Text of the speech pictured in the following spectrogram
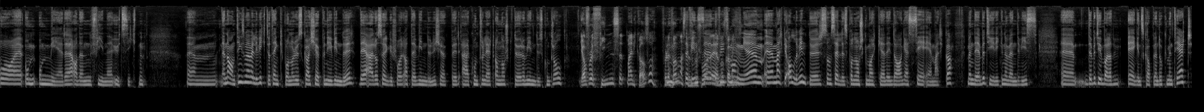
og, og, og mer av den fine utsikten. Um, en annen ting som er veldig viktig å tenke på når du skal kjøpe nye vinduer, det er å sørge for at det vinduet du kjøper er kontrollert av Norsk dør- og vinduskontroll. Ja, for det finnes et merke, altså. For det var neste Mm, Det finnes, spørsmål. det Er finnes mange eh, merker. Alle vinduer som selges på det norske markedet i dag er CE-merka, men det betyr ikke nødvendigvis eh, Det betyr bare at egenskapene er dokumentert,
